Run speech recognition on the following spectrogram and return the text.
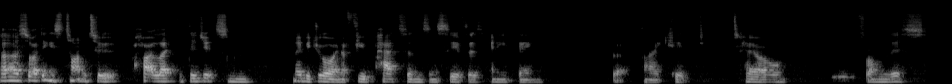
Uh, so I think it's time to highlight the digits and maybe draw in a few patterns and see if there's anything that I could tell from this.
